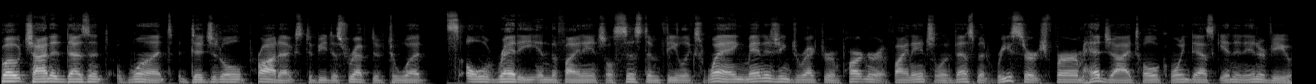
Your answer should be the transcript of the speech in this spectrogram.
Quote, China doesn't want digital products to be disruptive to what's already in the financial system, Felix Wang, managing director and partner at financial investment research firm Hedgeye, told Coindesk in an interview.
